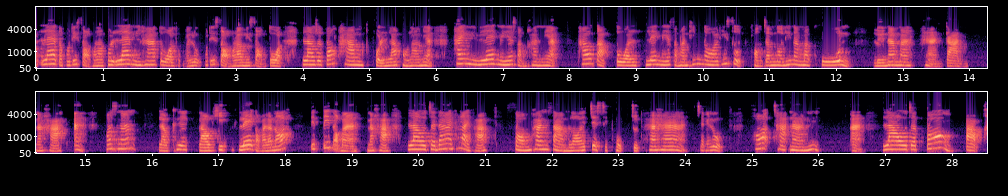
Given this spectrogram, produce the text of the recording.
จน์แรกกับพจน์ที่2ของเราพจน์แรกมี5ตัวถูกไหมลูกพจน์ที่2ของเรามี2ตัว เราจะต้องทำผลลัพธ์ของเราเนี่ยให้มีเลขในยะสำคัญเนี่ยเท่ากับตัวเลขในยะสำคัญที่น้อยที่สุดของจำนวนที่นำมาคูณ หรือนำมาหารกันนะคะอะเพราะฉะนั้นเราคือเราคิดเลขออกมาแล้วเนาะติดๆออกมานะคะ เราจะได้เท่าไหร่คะ2,376.55 ใช่ไหมลูก เพราะฉะนั้นอะ เราจะต้องปรับค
